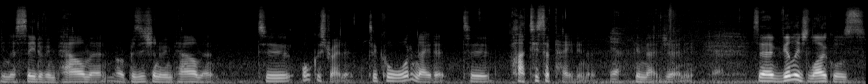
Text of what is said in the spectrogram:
in a seat of empowerment or a position of empowerment to orchestrate it, to coordinate it, to participate in it, Yeah. in that journey. Yeah. So village locals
